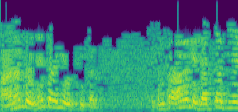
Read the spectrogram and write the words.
آنا تو انہیں چاہیے اس کی طرف۔ لیکن کہا کہ جب تک یہ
